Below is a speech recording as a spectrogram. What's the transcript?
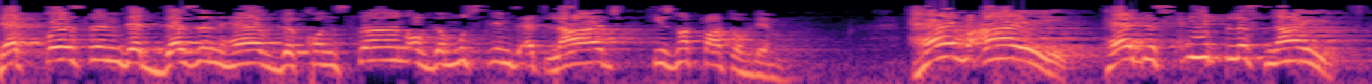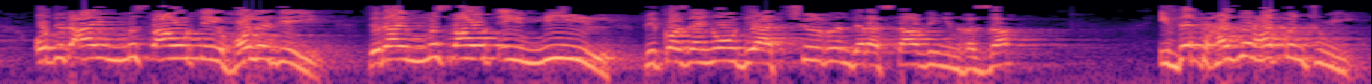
That person that doesn't have the concern of the Muslims at large, he's not part of them. Have I had a sleepless night or did I miss out a holiday? Did I miss out a meal because I know there are children that are starving in Gaza? If that hasn't happened to me,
